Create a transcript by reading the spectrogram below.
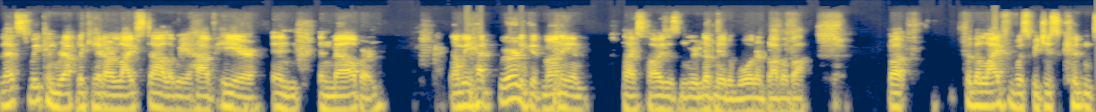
let's we can replicate our lifestyle that we have here in in melbourne. And we had we were earning good money and nice houses and we were living near the water and blah blah blah but for the life of us, we just couldn't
